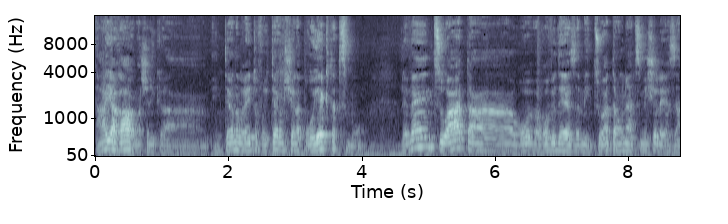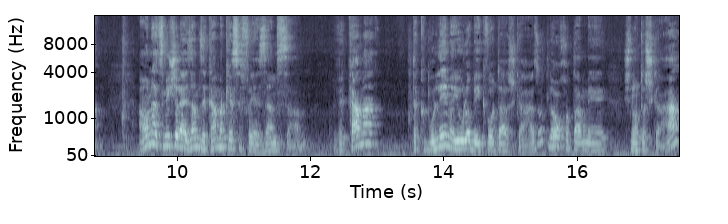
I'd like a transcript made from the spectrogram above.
ה-IRR, מה שנקרא, internal rate of return של הפרויקט עצמו, לבין תשואת הרובד היזמי, תשואת ההון העצמי של היזם. ההון העצמי של היזם זה כמה כסף היזם שם, וכמה תקבולים היו לו בעקבות ההשקעה הזאת, לאורך אותם... Uh, שנות השקעה,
